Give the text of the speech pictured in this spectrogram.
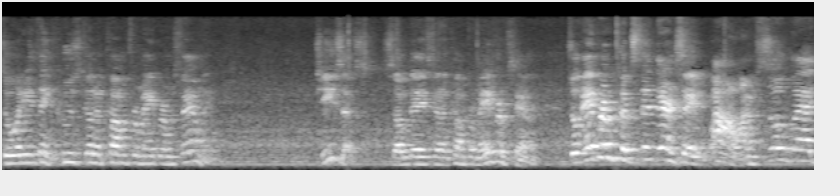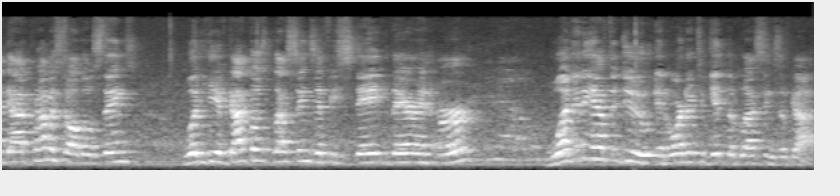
So what do you think? Who's going to come from Abram's family? Jesus. Someday he's going to come from Abram's family. So Abram could sit there and say, wow, I'm so glad God promised all those things. Would he have got those blessings if he stayed there in Ur? No. What did he have to do in order to get the blessings of God?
